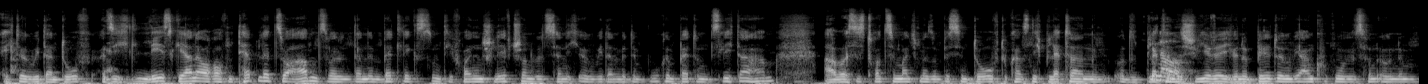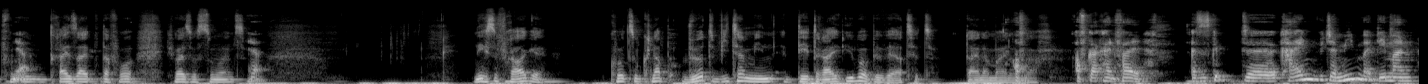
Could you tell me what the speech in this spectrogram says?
echt irgendwie dann doof. Also ich lese gerne auch auf dem Tablet so abends, weil du dann im Bett liegst und die Freundin schläft schon, willst ja nicht irgendwie dann mit dem Buch im Bett und das Licht da haben. Aber es ist trotzdem manchmal so ein bisschen doof. Du kannst nicht blättern und blättern genau. ist schwierig, wenn du ein Bild irgendwie angucken willst von irgendeinem, von ja. drei Seiten davor. Ich weiß, was du meinst. Ja. Nächste Frage. Kurz und knapp. Wird Vitamin D3 überbewertet? Deiner Meinung auf, nach? Auf gar keinen Fall. Also es gibt äh, kein Vitamin, bei dem man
